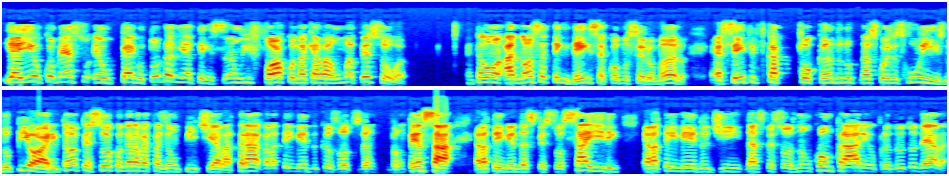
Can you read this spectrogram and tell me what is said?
E aí eu começo, eu pego toda a minha atenção e foco naquela uma pessoa. Então, a nossa tendência como ser humano é sempre ficar focando no, nas coisas ruins, no pior. Então, a pessoa, quando ela vai fazer um pitch e ela trava, ela tem medo do que os outros vão, vão, pensar, ela tem medo das pessoas saírem, ela tem medo de das pessoas não comprarem o produto dela.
